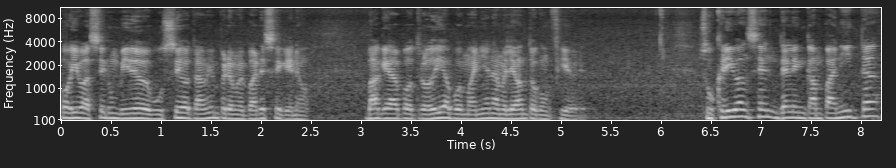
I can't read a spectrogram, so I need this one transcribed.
Hoy iba a hacer un video de buceo también pero me parece que no. Va a quedar para otro día pues mañana me levanto con fiebre suscríbanse, denle en campanita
